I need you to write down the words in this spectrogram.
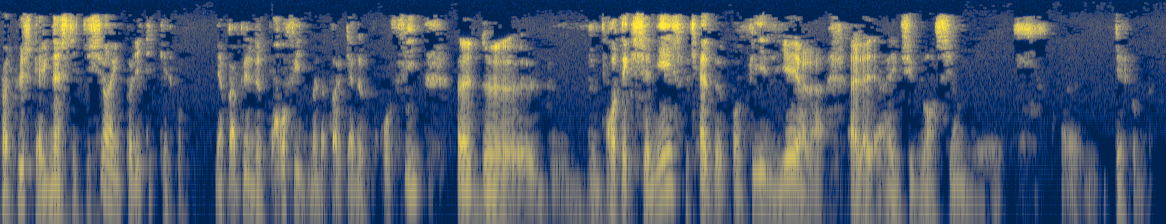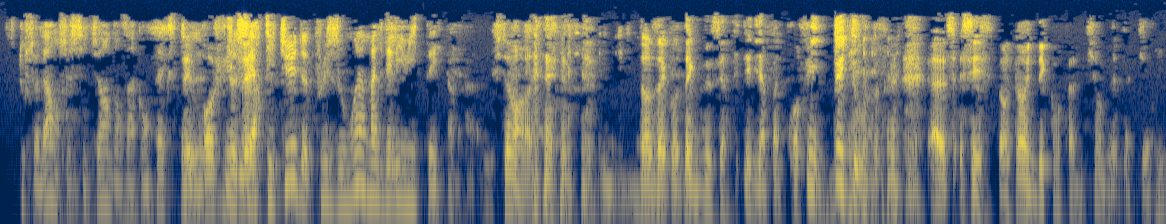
pas plus qu'à une institution, à une politique quelconque. Il n'y a pas plus de profit de monopole qu'il y a de profit euh, de, de, protectionnisme, qu'il y a de profit lié à, la, à, la, à une subvention euh, quelconque. Tout cela en se situant dans un contexte de certitude plus ou moins mal délimité. Justement, dans un contexte de certitude, il n'y a pas de profit du tout. Euh, c'est encore une des contradictions de la théorie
